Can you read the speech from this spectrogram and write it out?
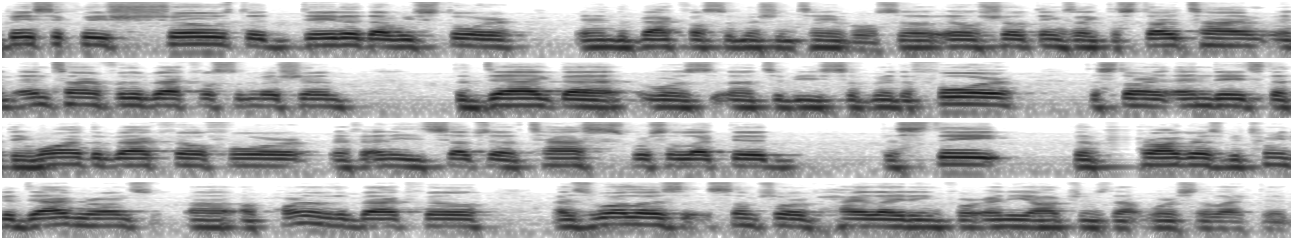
basically shows the data that we store in the backfill submission table. So it'll show things like the start time and end time for the backfill submission, the DAG that was uh, to be submitted for, the start and end dates that they wanted the backfill for, if any subset of tasks were selected, the state, the progress between the DAG runs uh, are part of the backfill, as well as some sort of highlighting for any options that were selected.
